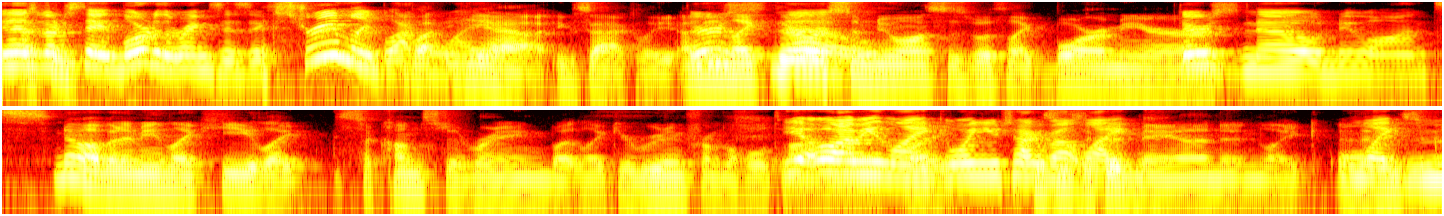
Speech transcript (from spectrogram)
I was about to say Lord of the Rings is extremely black and white. Yeah, exactly. I mean, like there are some nuances with like Boromir. There's no nuance. no, but I mean, like he like succumbs to the ring, but like you're rooting for him the whole time. Yeah, well, I mean, like, when you talk about he's a like good man and like and like succumbs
